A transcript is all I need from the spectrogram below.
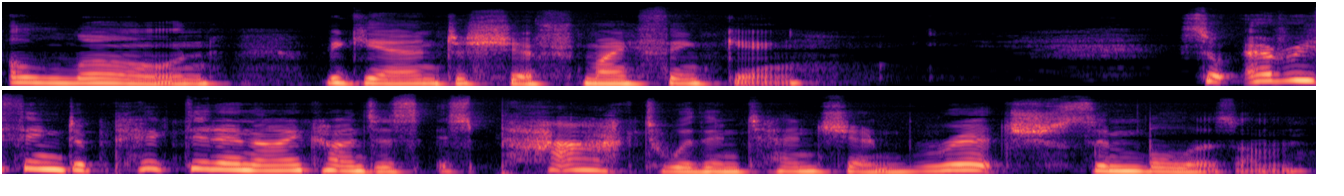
alone began to shift my thinking. So everything depicted in icons is, is packed with intention, rich symbolism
